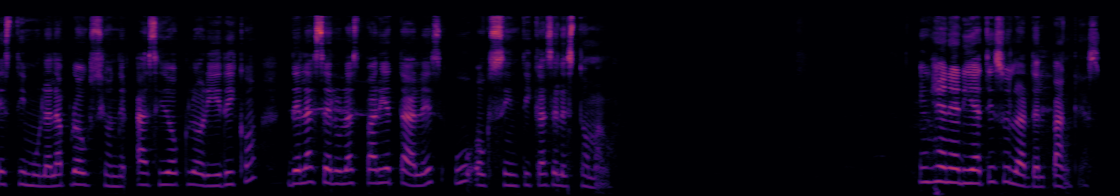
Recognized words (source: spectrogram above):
estimula la producción del ácido clorhídrico de las células parietales u oxínticas del estómago. Ingeniería tisular del páncreas.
